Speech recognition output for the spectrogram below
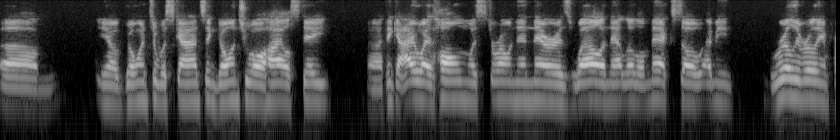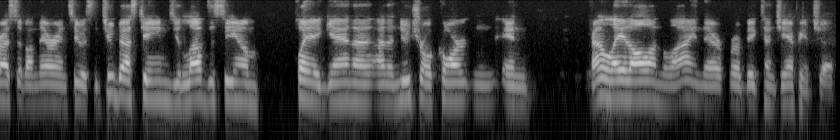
Um, you know, going to Wisconsin, going to Ohio State. Uh, I think Iowa at home was thrown in there as well in that little mix. So, I mean, really, really impressive on their end too. It's the two best teams. You'd love to see them play again on, on a neutral court and, and kind of lay it all on the line there for a Big Ten championship.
